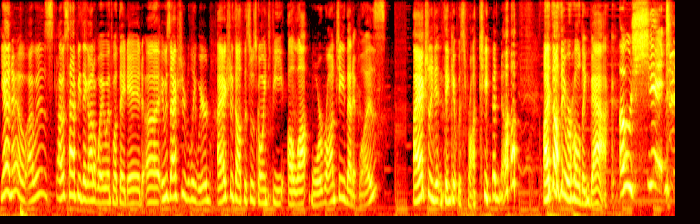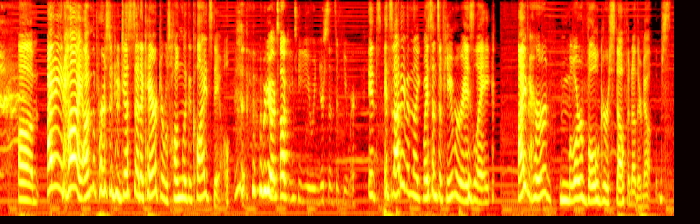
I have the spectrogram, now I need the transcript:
Yeah, no, I was I was happy they got away with what they did. Uh it was actually really weird. I actually thought this was going to be a lot more raunchy than it was. I actually didn't think it was raunchy enough. I thought they were holding back. Oh shit! Um, I mean, hi, I'm the person who just said a character was hung like a Clydesdale. we are talking to you and your sense of humor. It's it's not even like my sense of humor is like I've heard more vulgar stuff in other dubs.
